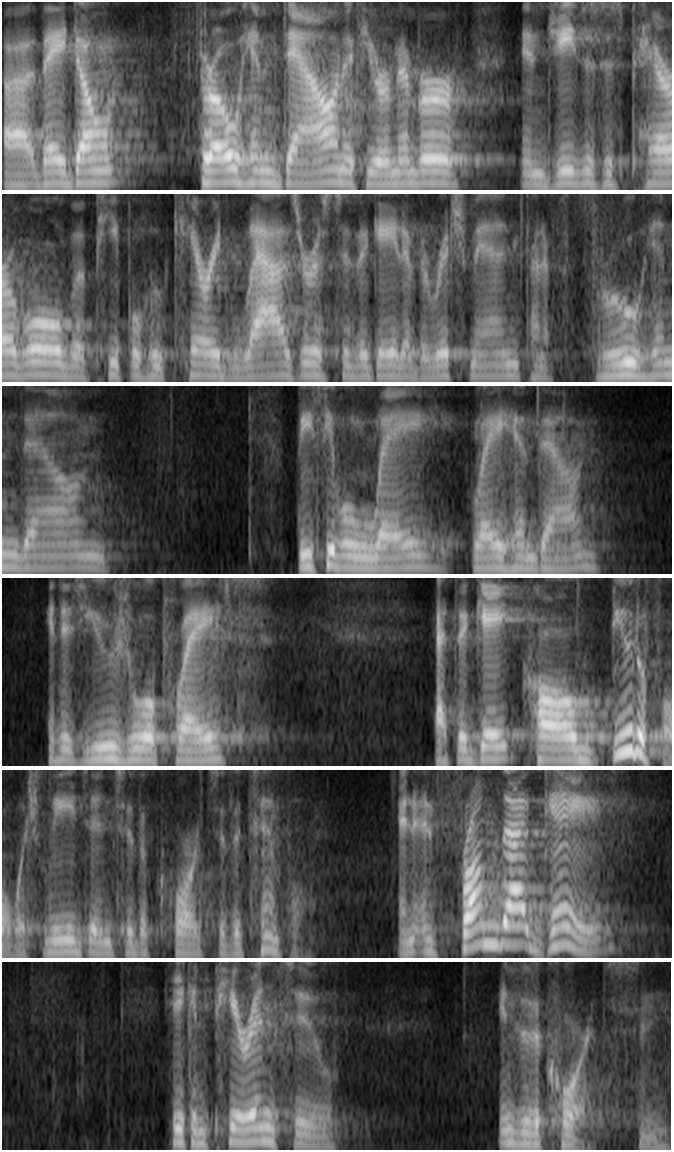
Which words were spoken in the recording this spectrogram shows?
Uh, they don't throw him down. If you remember in Jesus' parable, the people who carried Lazarus to the gate of the rich man kind of threw him down. These people lay, lay him down in his usual place at the gate called Beautiful, which leads into the courts of the temple. And, and from that gate, he can peer into, into the courts and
